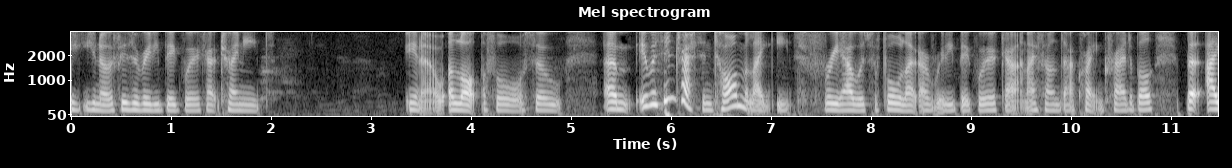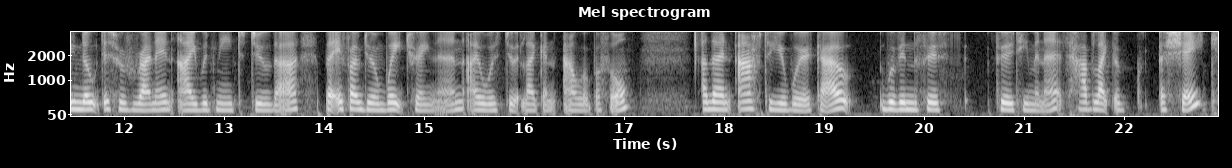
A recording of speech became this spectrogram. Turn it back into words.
you know, if it's a really big workout, try and eat, you know, a lot before. So um, it was interesting. Tom like eats three hours before like a really big workout, and I found that quite incredible. But I noticed with running, I would need to do that. But if I'm doing weight training, I always do it like an hour before, and then after your workout, within the first 30 minutes have like a, a shake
